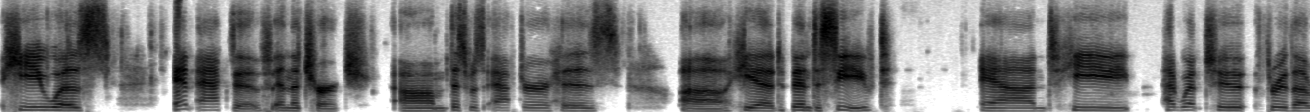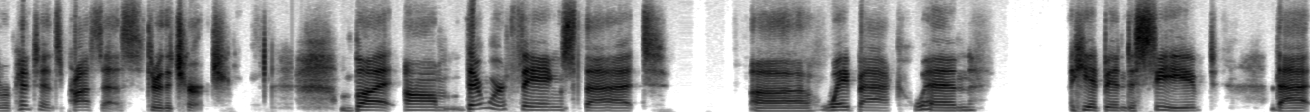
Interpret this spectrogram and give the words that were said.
he was inactive in the church. Um, this was after his uh, he had been deceived, and he had went to through the repentance process through the church. But um, there were things that uh, way back when he had been deceived that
